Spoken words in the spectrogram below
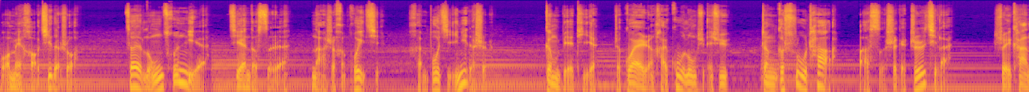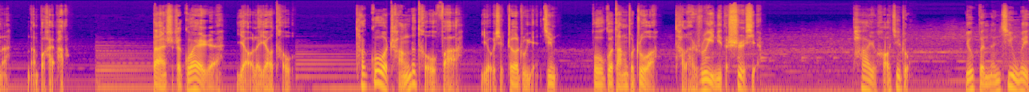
我没好气地说：“在农村里见到死人，那是很晦气、很不吉利的事，更别提这怪人还故弄玄虚，整个树杈把死尸给支起来，谁看了能不害怕？”但是这怪人摇了摇头。他过长的头发有些遮住眼睛，不过挡不住他那锐利的视线。怕有好几种，有本能敬畏、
